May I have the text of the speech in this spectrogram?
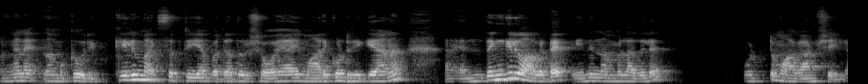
അങ്ങനെ നമുക്ക് ഒരിക്കലും അക്സെപ്റ്റ് ചെയ്യാൻ പറ്റാത്തൊരു ഷോയായി മാറിക്കൊണ്ടിരിക്കുകയാണ്. എന്തെങ്കിലും ആകട്ടെ ഇനി നമ്മളതിൽ ഒട്ടും ആകാംക്ഷയില്ല.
